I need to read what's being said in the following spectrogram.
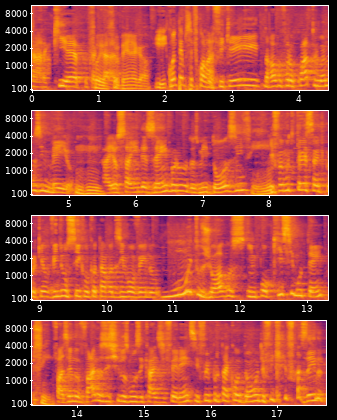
Cara, que época, Foi, cara. foi bem legal. E quanto tempo você ficou lá? Eu fiquei na Hoplon foram quatro anos e meio. Aí eu saí em dezembro de 2012. Uhum. Sim. E foi muito interessante, porque eu vim de um ciclo que eu tava desenvolvendo muitos jogos em pouquíssimo tempo. Sim. Fazendo vários estilos musicais diferentes. E fui pro Taekwondo, onde eu fiquei fazendo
